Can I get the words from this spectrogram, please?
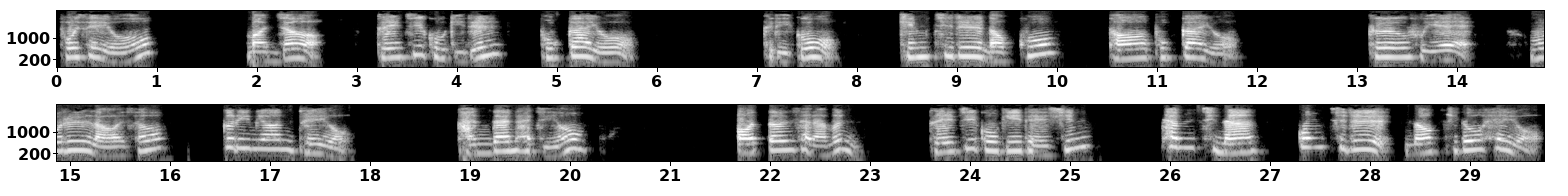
보세요. 먼저 돼지고기를 볶아요. 그리고 김치를 넣고 더 볶아요. 그 후에 물을 넣어서 끓이면 돼요. 간단하지요? 어떤 사람은 돼지고기 대신 참치나 꽁치를 넣기도 해요.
